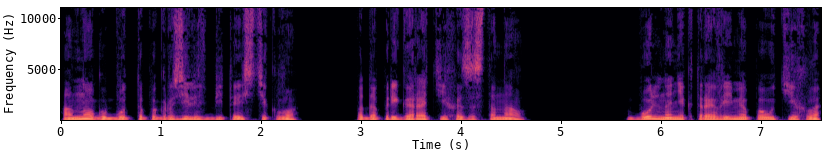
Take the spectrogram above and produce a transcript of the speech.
а ногу будто погрузили в битое стекло. Подопри гора тихо застонал. Боль на некоторое время поутихла,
